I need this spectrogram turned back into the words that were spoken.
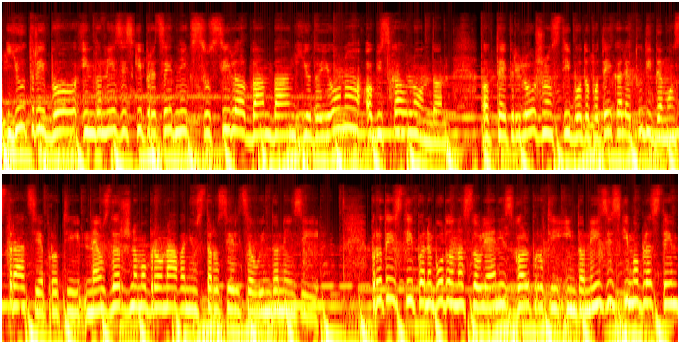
Jutri bo indonezijski predsednik Susilo Bambang Yudhoyono obiskal London. Ob tej priložnosti bodo potekale tudi demonstracije proti neuzdržnemu obravnavanju staroseljcev v Indoneziji. Protesti pa ne bodo naslovljeni zgolj proti indonezijskim oblastem,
